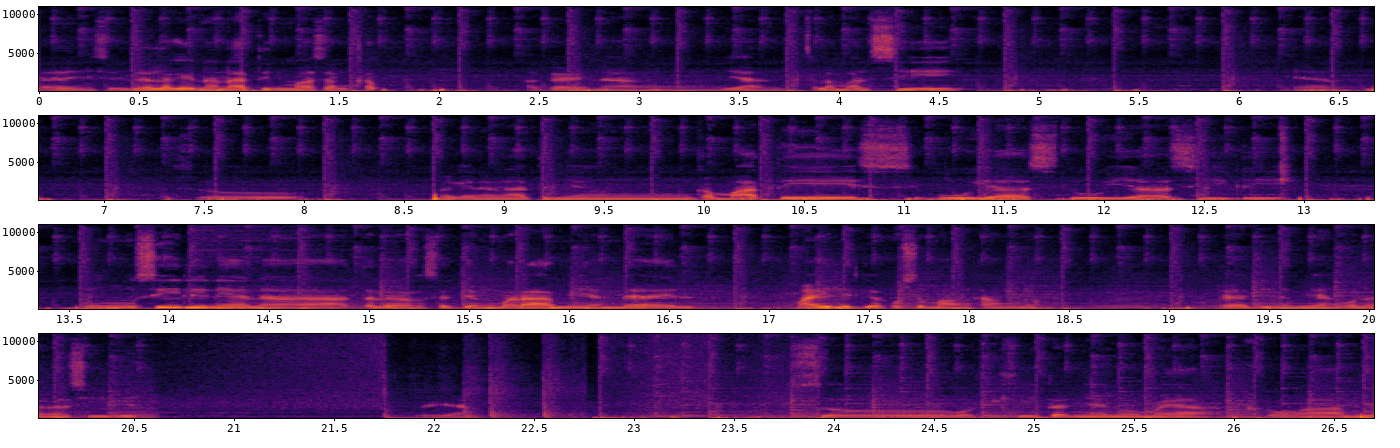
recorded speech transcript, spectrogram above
yan, so, ilalagay na natin yung mga sangkap. Agay ng yan kalamansi yan so lagyan na natin yung kamatis sibuyas luya sili. Yung sili na yan na talagang sadyang marami yan dahil mahilig ako sa manghang no? Kaya dinamihan ko na ng sili. So yan so makikita niyo mamaya. Ako nga ni,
